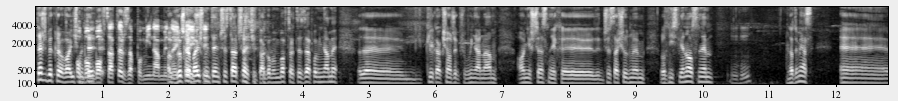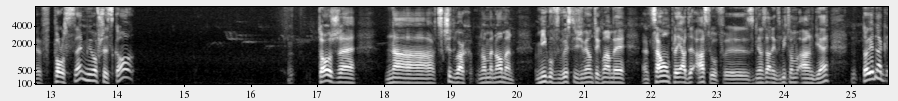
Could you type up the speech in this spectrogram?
też wykreowaliśmy... O te- bombowca też zapominamy najczęściej. ten 303, tak? O bombowcach też zapominamy. E, kilka książek przypomina nam o nieszczęsnych e, 307 lotnictwie nocnym. Mhm. Natomiast e, w Polsce mimo wszystko to, że na skrzydłach nomen omen MIGów 29 mamy całą plejadę asów y, związanych z bitwą o Anglię, to jednak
